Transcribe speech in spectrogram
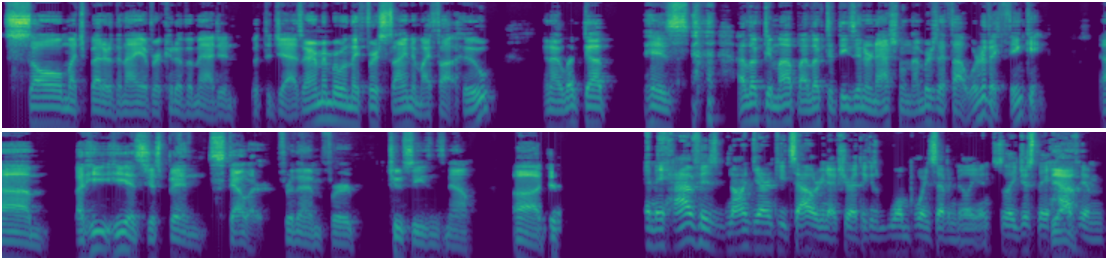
so much better than I ever could have imagined with the Jazz. I remember when they first signed him, I thought who, and I looked up his. I looked him up. I looked at these international numbers. I thought, what are they thinking? Um, but he he has just been stellar for them for two seasons now. Uh, just, and they have his non-guaranteed salary next year. I think is 1.7 million. So they just they Yeah. have him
